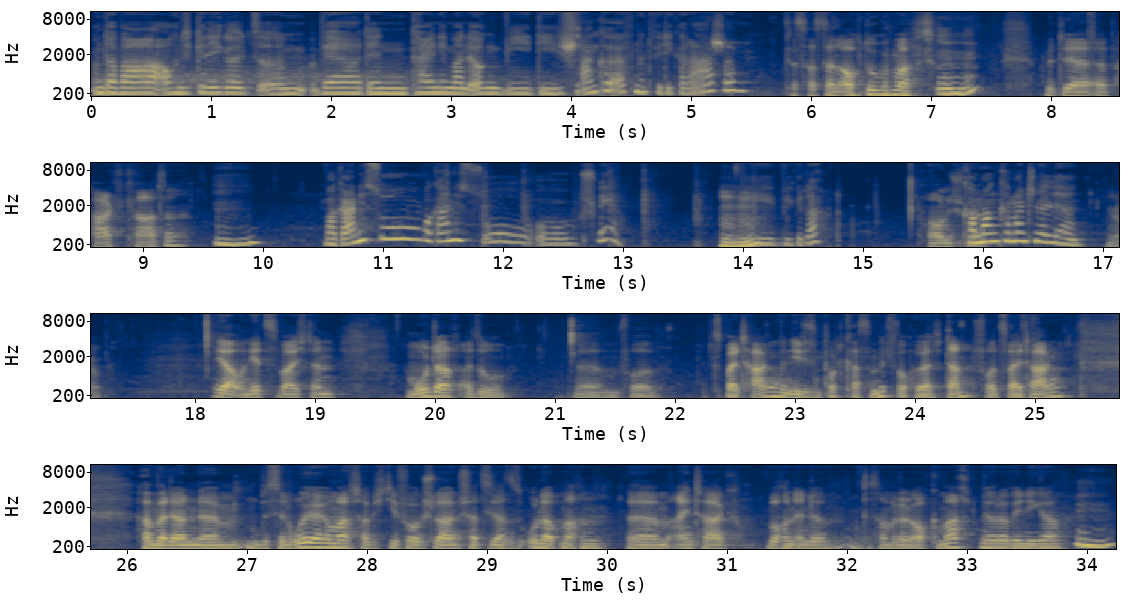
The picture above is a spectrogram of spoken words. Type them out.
Und da war auch nicht geregelt, ähm, wer den Teilnehmern irgendwie die Schranke öffnet für die Garage. Das hast dann auch du gemacht. Mhm. Mit der äh, Parkkarte. Mhm. War gar nicht so, war gar nicht so uh, schwer. Mhm. Wie, wie gedacht. Auch nicht schwer. Kann man, kann man schnell lernen. Ja. Ja, und jetzt war ich dann Montag, also ähm, vor zwei Tagen, wenn ihr diesen Podcast am Mittwoch hört, dann vor zwei Tagen, haben wir dann ähm, ein bisschen ruhiger gemacht, habe ich dir vorgeschlagen, Schatzi, lass uns Urlaub machen, ähm, ein Tag, Wochenende. Und das haben wir dann auch gemacht, mehr oder weniger. Mhm.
